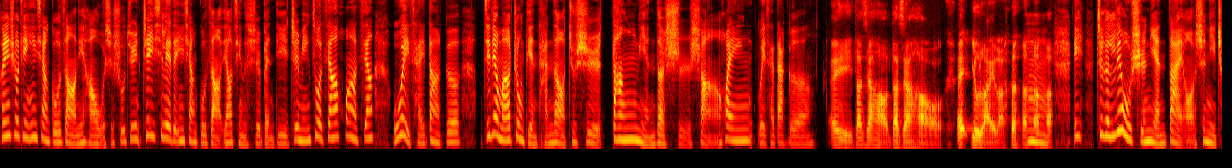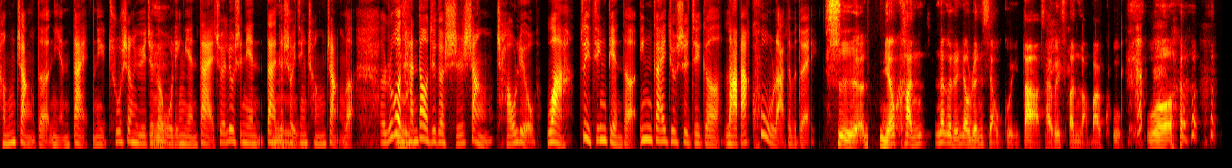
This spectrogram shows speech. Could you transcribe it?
欢迎收听《印象古早》，你好，我是淑君。这一系列的《印象古早》邀请的是本地知名作家、画家吴伟才大哥。今天我们要重点谈的就是当年的时尚。欢迎伟才大哥。哎，大家好，大家好，哎，又来了。嗯，哎，这个六十年代哦，是你成长的年代，你出生于这个五零年代，所以六十年代的时候已经成长了。呃，如果谈到这个时尚潮流，哇，最经典的应该就是这个喇叭裤了，对不对？是，你要看那个人要人小鬼大才会穿喇叭裤。我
